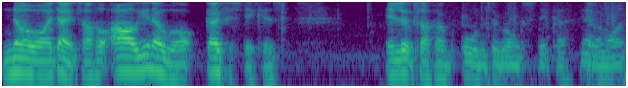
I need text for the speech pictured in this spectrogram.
No, I don't. So I thought, oh, you know what? Go for stickers. It looks like I've ordered the wrong sticker. Never mind.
